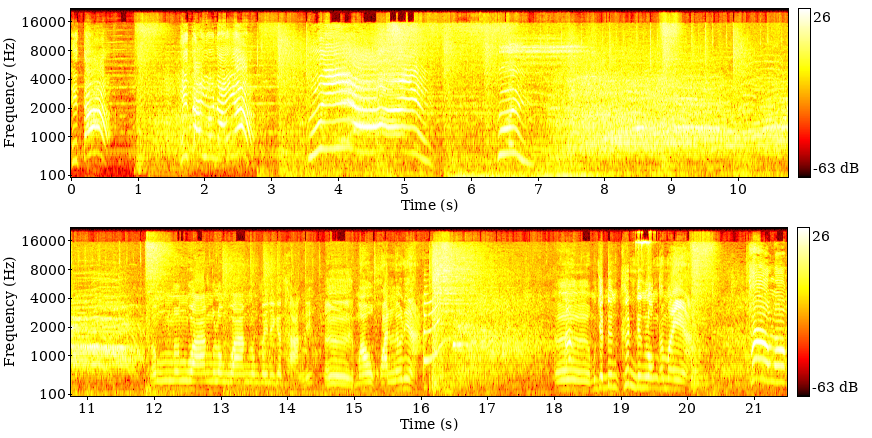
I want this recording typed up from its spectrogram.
พิต้าพิต้าอยู่ไหนอะเฮ้ยเฮ้ยลองลองวางลองวางลงไปในกระถางนี้เออ เมาควันแล้วเนี่ย เออมึงจะดึงขึ้นดึงลงทำไมอะ ข้าวลง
